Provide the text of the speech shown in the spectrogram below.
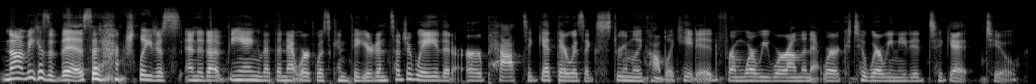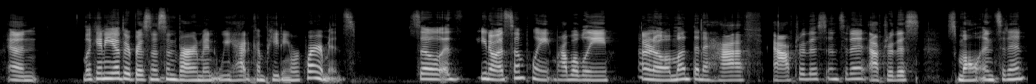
Not because of this, it actually just ended up being that the network was configured in such a way that our path to get there was extremely complicated from where we were on the network to where we needed to get to. And like any other business environment, we had competing requirements. So, you know, at some point, probably I don't know, a month and a half after this incident, after this small incident,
